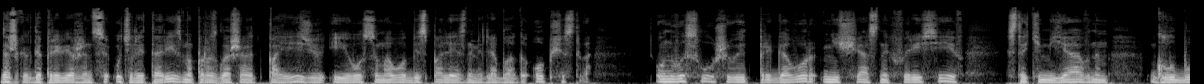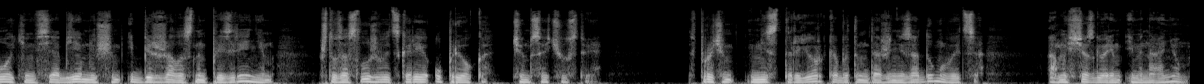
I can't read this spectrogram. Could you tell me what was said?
Даже когда приверженцы утилитаризма провозглашают поэзию и его самого бесполезными для блага общества, он выслушивает приговор несчастных фарисеев с таким явным, глубоким, всеобъемлющим и безжалостным презрением, что заслуживает скорее упрека, чем сочувствия. Впрочем, мистер Йорк об этом даже не задумывается, а мы сейчас говорим именно о нем.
